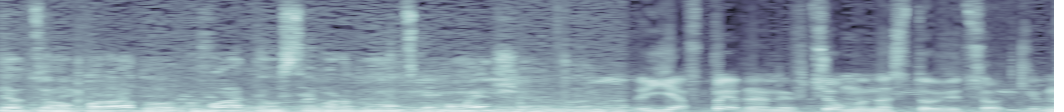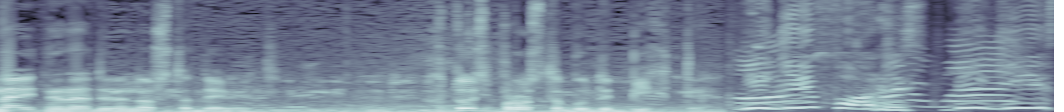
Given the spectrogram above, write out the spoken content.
після цього порадувати у Сєвєродонецьку поменше? Я впевнений в цьому на 100%, навіть не на 99%. Хтось просто буде бігти. Беги, Форест, беги!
